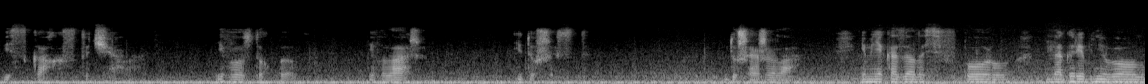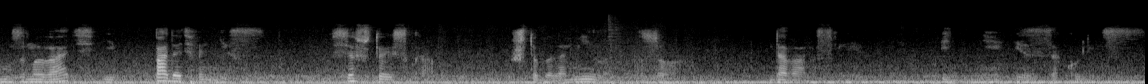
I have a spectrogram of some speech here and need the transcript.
в висках стучала, И воздух был и влажен, и душист. Душа жила, и мне казалось впору На гребне волн взмывать И падать вниз. Все, что искал, что было мило взору, давалось мне, и не из-за кулис.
